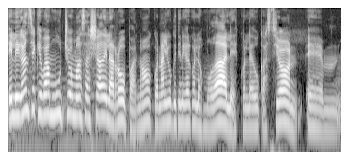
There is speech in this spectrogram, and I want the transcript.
elegancia que va mucho más allá de la ropa, ¿no? Con algo que tiene que ver con los modales, con la educación, eh,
